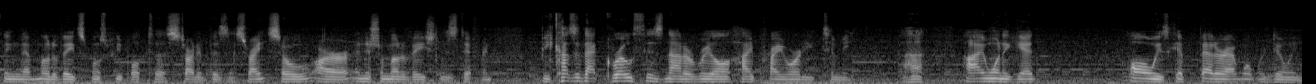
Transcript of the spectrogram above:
thing that motivates most people to start a business, right? So our initial motivation is different. Because of that, growth is not a real high priority to me. Uh, I want to get, always get better at what we're doing,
